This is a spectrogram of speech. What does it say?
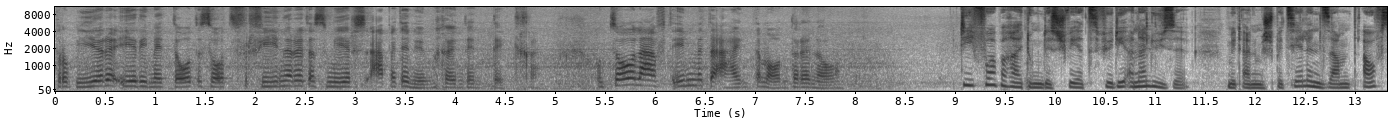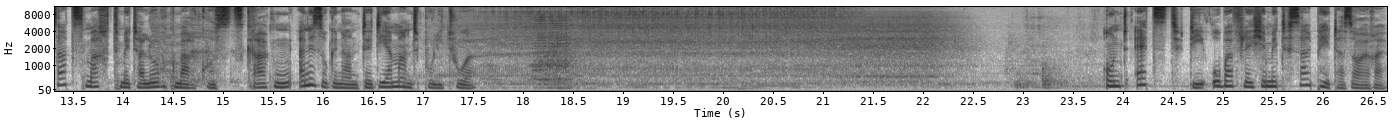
probieren ihre Methoden so zu verfeinern, dass wir es eben dann nicht mehr entdecken können. Und so läuft immer der eine dem anderen an. Die Vorbereitung des Schwerts für die Analyse. Mit einem speziellen Samtaufsatz macht Metallurg Markus Skraken eine sogenannte Diamantpolitur. Und ätzt die Oberfläche mit Salpetersäure.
